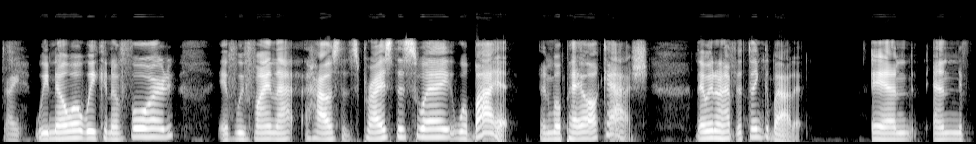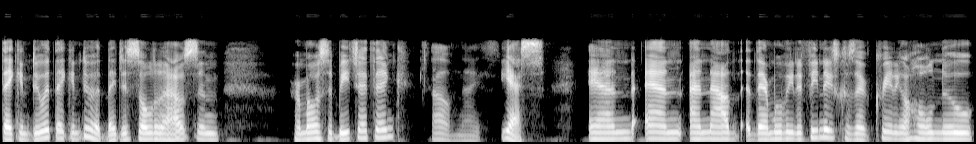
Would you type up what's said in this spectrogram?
Right. We know what we can afford. If we find that house that's priced this way, we'll buy it and we'll pay all cash. Then we don't have to think about it. And and if they can do it, they can do it. They just sold a house in Hermosa Beach, I think. Oh, nice. Yes. And and and now they're moving to Phoenix because they're creating a whole new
